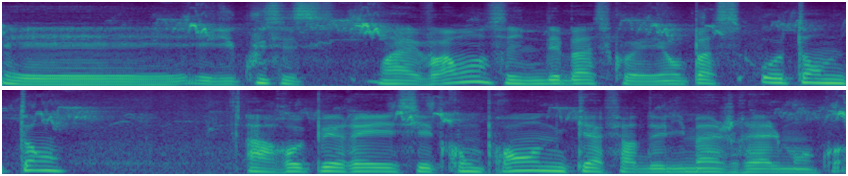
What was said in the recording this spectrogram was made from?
Et, du coup, c'est ouais, vraiment, c'est une des bases, quoi. Et on passe autant de temps à repérer, essayer de comprendre qu'à faire de l'image réellement, quoi.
